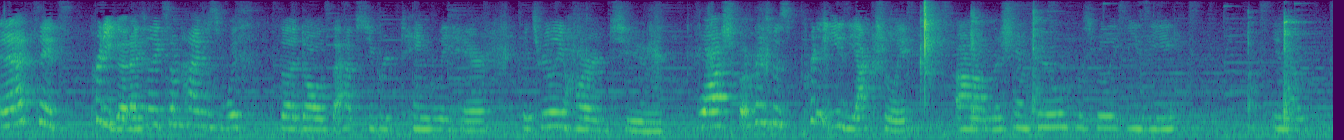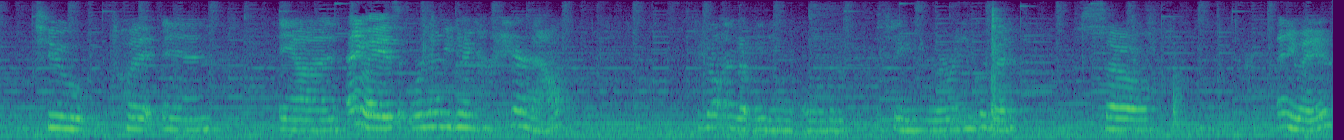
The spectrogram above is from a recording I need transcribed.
and I'd say it's pretty good. I feel like sometimes with the dolls that have super tangly hair, it's really hard to wash, but hers was pretty easy actually. Um, the shampoo was really easy, you know, to put in. And anyways, we're gonna be doing her hair now. We don't end up needing a little bit of change. I think we're good. So, anyways,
